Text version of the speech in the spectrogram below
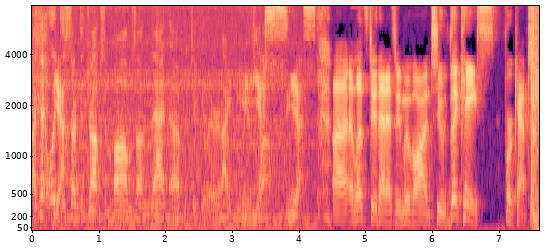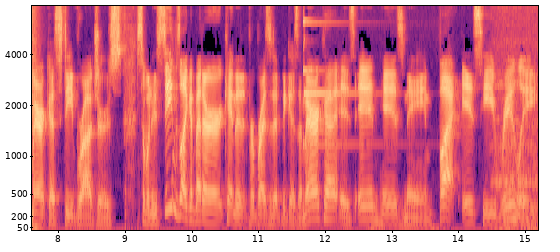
I can't wait Yeah. to start to drop some bombs on that uh, particular idea. Yes, yes. Uh, and let's do that as we move on to the case for Captain America, Steve Rogers. Someone who seems like a better candidate for president because America is in his name. But is he really?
